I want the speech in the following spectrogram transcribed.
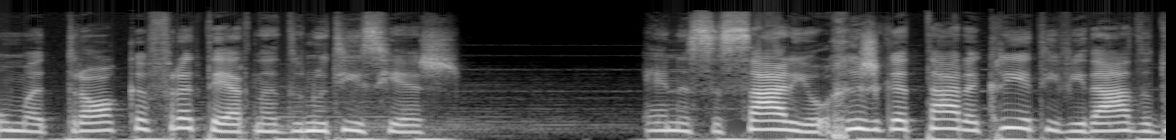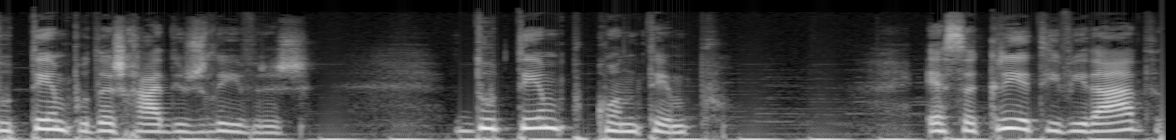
uma troca fraterna de notícias. É necessário resgatar a criatividade do tempo das rádios livres. Do tempo com tempo. Essa criatividade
